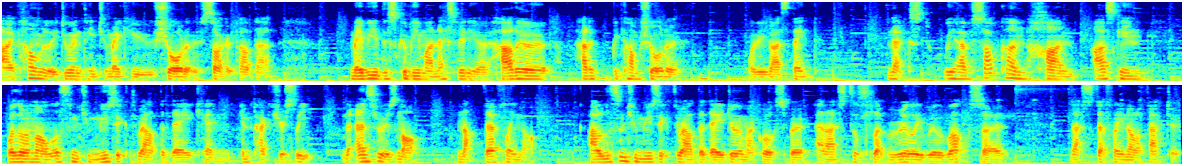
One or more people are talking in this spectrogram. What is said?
I can't really do anything to make you shorter, sorry about that. Maybe this could be my next video, how to, how to become shorter. What do you guys think? Next, we have Sabkan Han asking whether or not listening to music throughout the day can impact your sleep. The answer is not. No, definitely not. I listened to music throughout the day during my growth spurt and I still slept really, really well, so that's definitely not a factor.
